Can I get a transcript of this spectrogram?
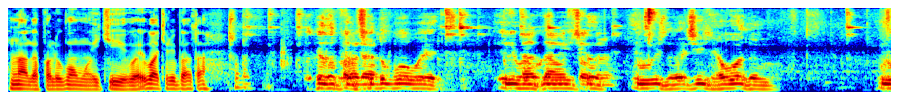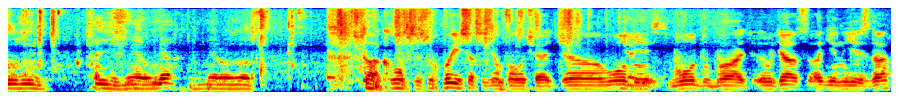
надо по-любому идти и воевать, ребята. Это дубовые или в рукавичках. И будешь дрочить, а вот он. Должен ходить в меру мягко, в меру жестко. Так, хлопцы, сухпаи сейчас идем получать. Э, воду, воду брать. У тебя один есть, да?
